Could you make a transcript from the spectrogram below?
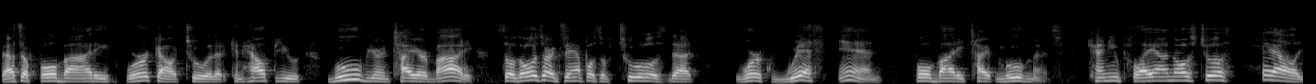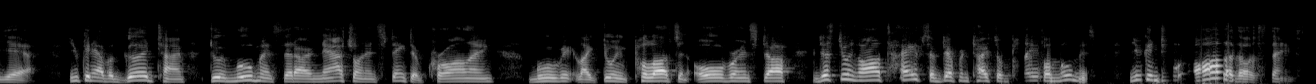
that's a full body workout tool that can help you move your entire body. So those are examples of tools that work within full body type movements. Can you play on those tools? Hell yeah. You can have a good time doing movements that are natural and instinctive, crawling, moving, like doing pull-ups and over and stuff and just doing all types of different types of playful movements. You can do all of those things.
